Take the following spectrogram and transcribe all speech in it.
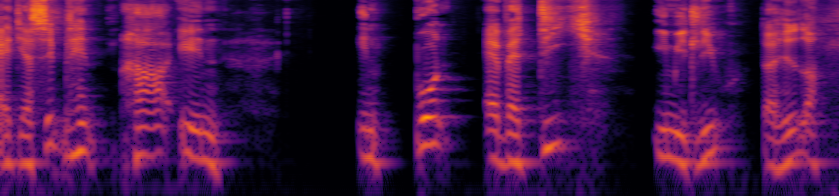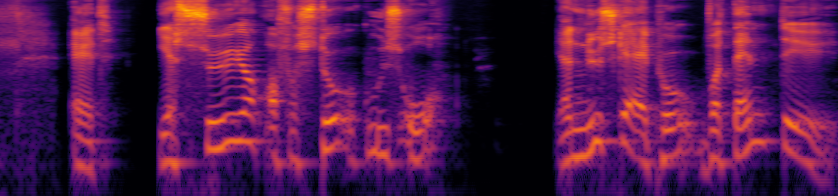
at jeg simpelthen har en, en bund af værdi i mit liv, der hedder, at jeg søger at forstå Guds ord. Jeg er nysgerrig på, hvordan det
